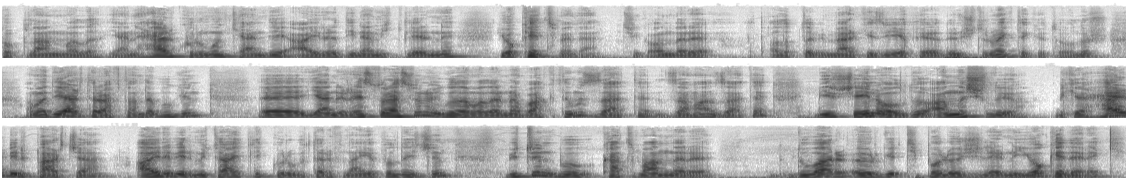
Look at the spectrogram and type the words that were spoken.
toplanmalı? Yani her kurumun kendi ayrı dinamiklerini yok etmeden. Çünkü onları alıp da bir merkezi yapıya dönüştürmek de kötü olur. Ama diğer taraftan da bugün e, yani restorasyon uygulamalarına baktığımız zaten zaman zaten bir şeyin olduğu anlaşılıyor. Bir kere her bir parça ayrı bir müteahhitlik grubu tarafından yapıldığı için bütün bu katmanları duvar örgü tipolojilerini yok ederek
